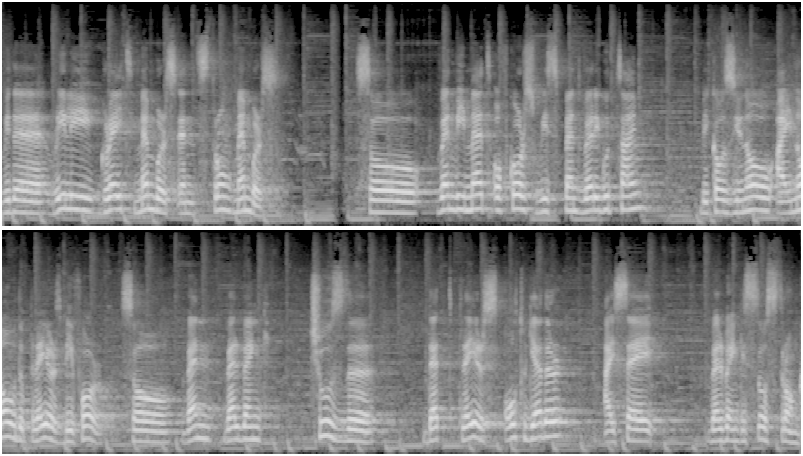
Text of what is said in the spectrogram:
with a really great members and strong members. So when we met, of course, we spent very good time because you know I know the players before. So when Wellbank choose the that players all together, I say Wellbank is so strong.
